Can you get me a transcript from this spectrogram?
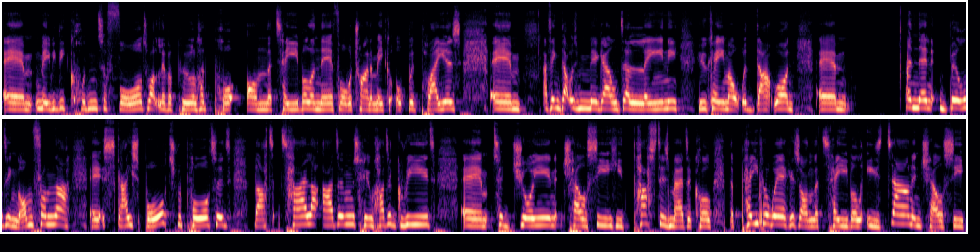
Um, maybe they couldn't afford what Liverpool had put on the table and therefore were trying to make it up with players. Um, I think that was Miguel Delaney who came out with that one. Um, and then building on from that, uh, Sky Sports reported that Tyler Adams, who had agreed um, to join Chelsea, he'd passed his medical. The paperwork is on the table. He's down in Chelsea.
